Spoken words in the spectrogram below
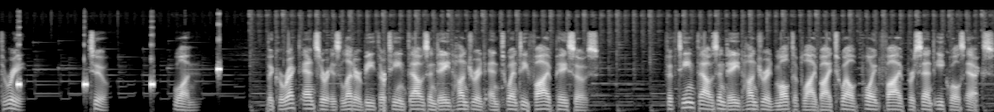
3 2 1 The correct answer is letter B 13,825 pesos. 15,800 multiply by 12.5% equals x.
